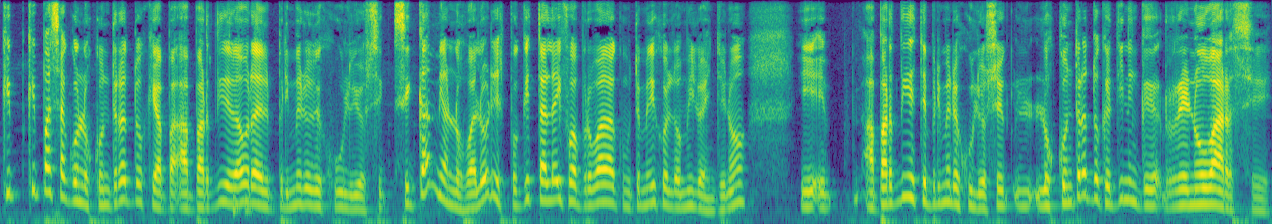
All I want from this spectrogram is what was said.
¿Qué, ¿Qué, pasa con los contratos que a, partir de ahora del primero de julio se, se, cambian los valores? Porque esta ley fue aprobada, como usted me dijo, el 2020, ¿no? Y eh, a partir de este primero de julio, los contratos que tienen que renovarse,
